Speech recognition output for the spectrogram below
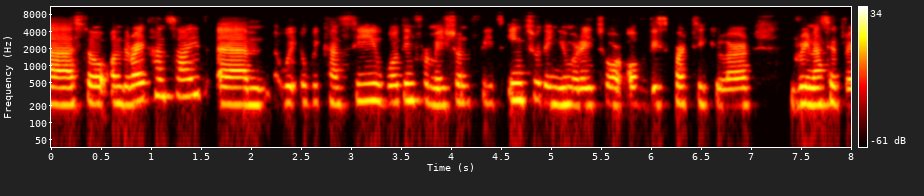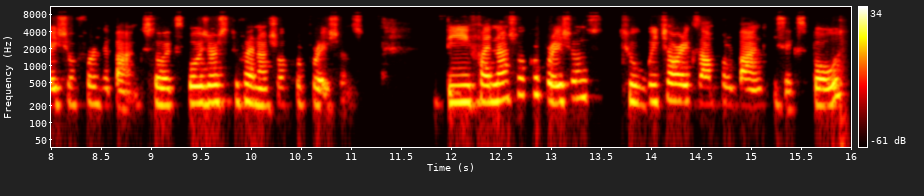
Uh, so on the right hand side, um, we, we, can see what information fits into the numerator of this particular green asset ratio for the bank. So exposures to financial corporations. The financial corporations to which our example bank is exposed,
